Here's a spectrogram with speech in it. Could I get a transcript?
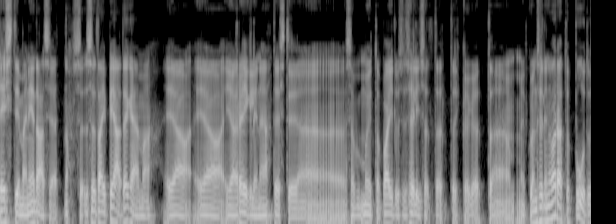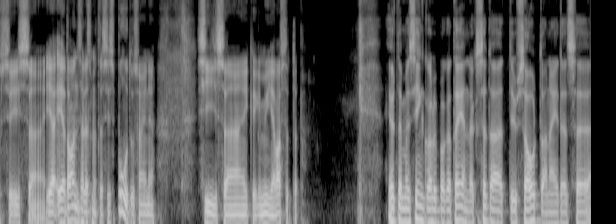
testima ja nii edasi, et noh, seda ei pea tegema ja, ja, ja reeglina jah, tõesti äh, see mõjutab vaidlusi selliselt, et ikkagi, et, et kui on selline varjatud puudus, siis ja, ja ta on selles mõttes siis puudus, on ju, siis ikkagi müüja vastutab ja ütleme, siinkohal juba ka täiendaks seda, et just see auto näide, see,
